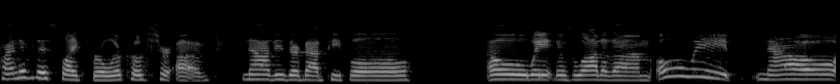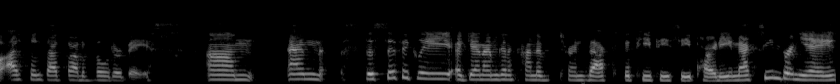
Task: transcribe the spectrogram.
kind of this like roller coaster of, nah, these are bad people. Oh, wait, there's a lot of them. Oh, wait, now I think I've got a voter base. Um, and specifically, again, I'm going to kind of turn back to the PPC party. Maxime Bernier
